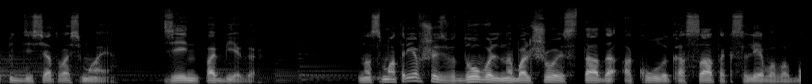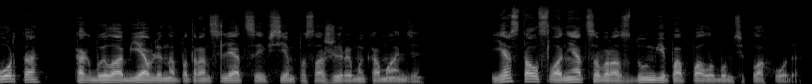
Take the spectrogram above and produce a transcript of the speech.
58. День побега. Насмотревшись вдоволь на большое стадо акул и касаток с левого борта, как было объявлено по трансляции всем пассажирам и команде, я стал слоняться в раздумье по палубам теплохода.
